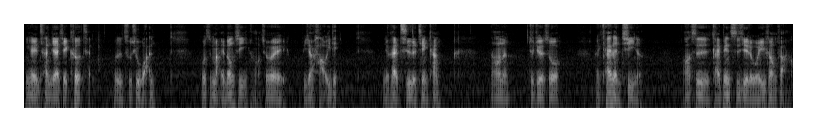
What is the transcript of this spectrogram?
你可以参加一些课程，或者出去玩，或是买东西哦，就会比较好一点。你就开始吃的健康，然后呢，就觉得说，哎，开冷气呢，啊，是改变世界的唯一方法哈。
